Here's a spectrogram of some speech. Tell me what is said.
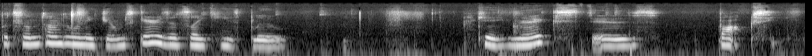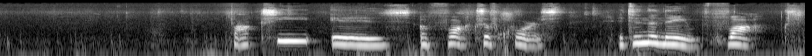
but sometimes when he jump scares it's like he's blue. Okay next is foxy. Foxy is a fox of course. It's in the name fox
